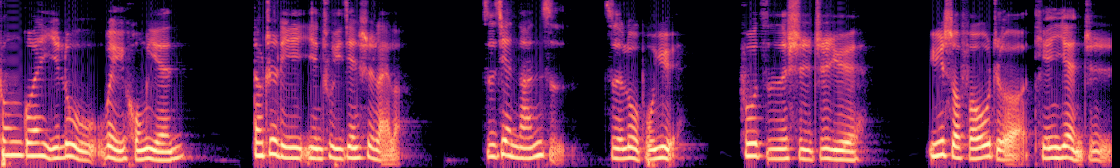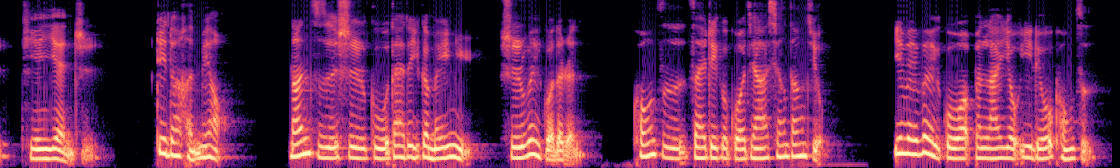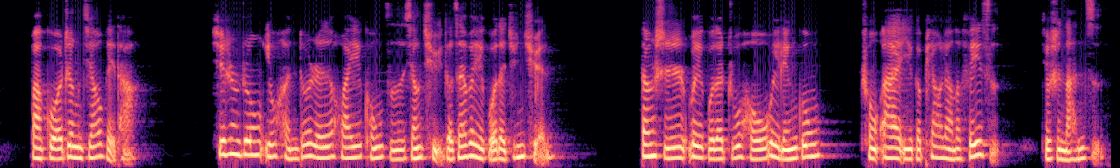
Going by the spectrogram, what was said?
冲冠一怒为红颜。到这里引出一件事来了。子见男子，子路不悦。夫子使之曰：“予所否者，天厌之，天厌之。”这段很妙。男子是古代的一个美女，是魏国的人。孔子在这个国家相当久，因为魏国本来有一流孔子，把国政交给他。学生中有很多人怀疑孔子想取得在魏国的军权。当时魏国的诸侯魏灵公宠爱一个漂亮的妃子，就是男子。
